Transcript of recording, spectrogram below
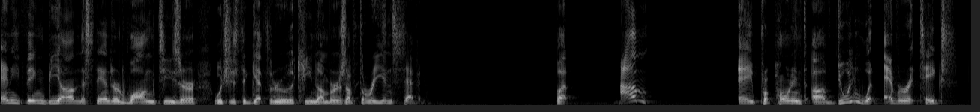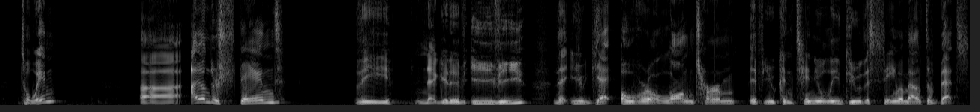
anything beyond the standard Wong teaser, which is to get through the key numbers of three and seven. But I'm a proponent of doing whatever it takes to win. Uh, I understand the negative EV that you get over a long term if you continually do the same amount of bets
